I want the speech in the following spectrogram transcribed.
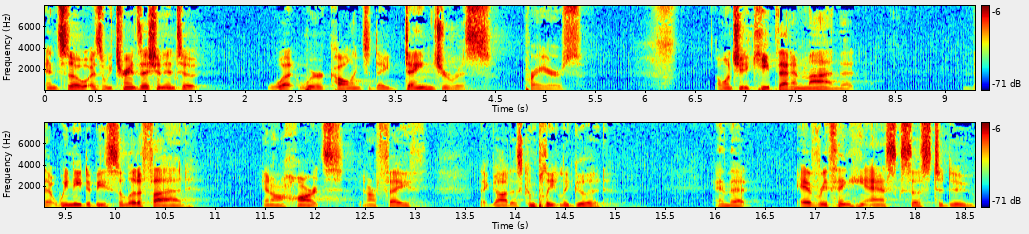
And so, as we transition into what we're calling today dangerous prayers, I want you to keep that in mind that, that we need to be solidified in our hearts, in our faith, that God is completely good and that everything He asks us to do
